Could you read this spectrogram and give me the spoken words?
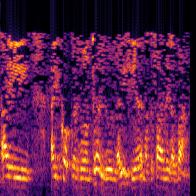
Hai, hai copas do Antroido en Galicia no que falan de Galván.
